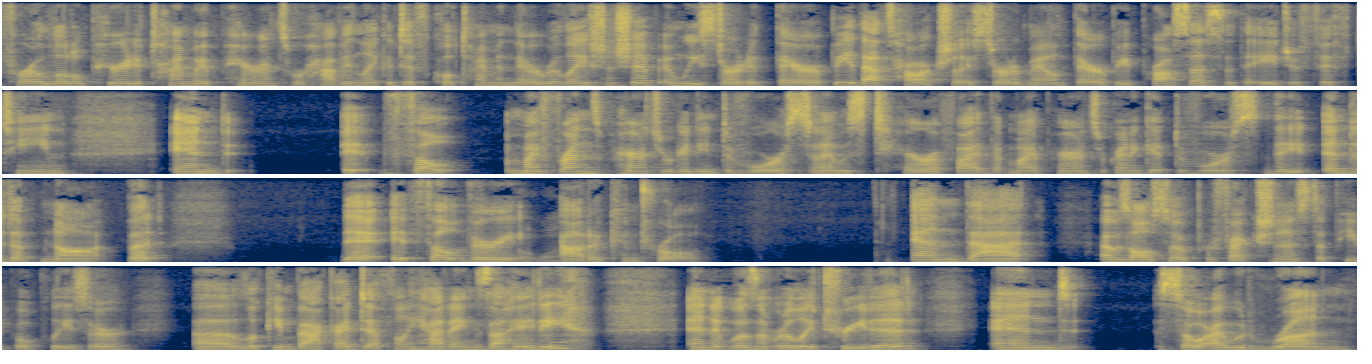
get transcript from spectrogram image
for a little period of time my parents were having like a difficult time in their relationship and we started therapy. That's how actually i started my own therapy process at the age of 15 and it felt my friends parents were getting divorced and i was terrified that my parents were going to get divorced. They ended up not but it, felt very oh, wow. out of control. And that i was also a perfectionist a people pleaser. Uh, looking back i definitely had anxiety and it wasn't really treated. And so i would run.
